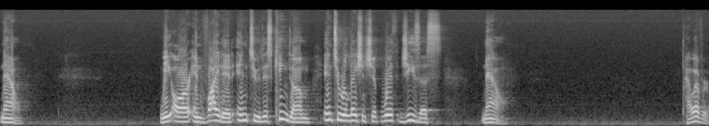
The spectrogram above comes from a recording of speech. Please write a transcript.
now. We are invited into this kingdom, into relationship with Jesus now. However,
